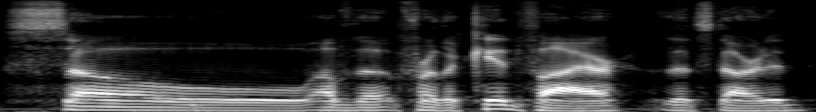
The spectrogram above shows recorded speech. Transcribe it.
So of the for the Kidd fire that started,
